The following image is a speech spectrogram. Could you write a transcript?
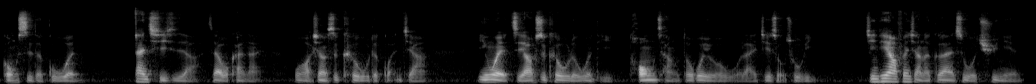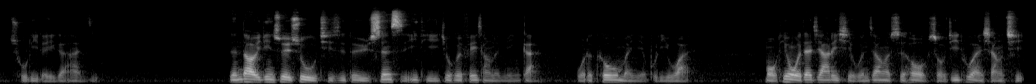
公司的顾问，但其实啊，在我看来，我好像是客户的管家，因为只要是客户的问题，通常都会由我来接手处理。今天要分享的个案是我去年处理的一个案子。人到一定岁数，其实对于生死议题就会非常的敏感，我的客户们也不例外。某天我在家里写文章的时候，手机突然响起，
